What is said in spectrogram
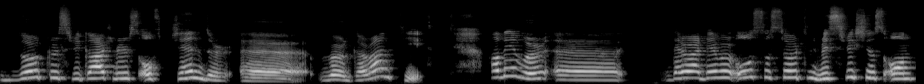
workers, regardless of gender, uh, were guaranteed. However, uh, there are there were also certain restrictions on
